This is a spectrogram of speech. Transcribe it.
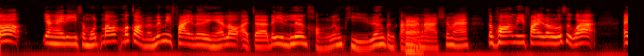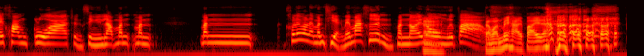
ก็ ยังไงดีสมมติเมื่อเมื่อก่อนมันไม่มีไฟเลยอย่างเงี้ยเราอาจจะได้ยินเรื่องของเรื่องผีเรื่องต่างๆอ่านานาใช่ไหมแต่พอมันมีไฟเรารู้สึกว่า ไอความกลัวถึงสิ่งลี้ลับมันมันมันเขาเรียกว่าอะไรมันเถียงได้มากขึ้น มันน้อยลงหรือเปล่า แต่มันไม่หายไปนะ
